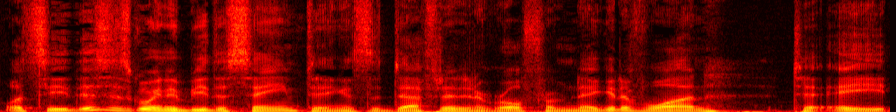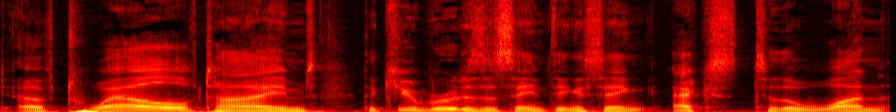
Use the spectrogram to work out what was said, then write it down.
Let's see, this is going to be the same thing as the definite integral from negative 1 to 8 of 12 times, the cube root is the same thing as saying x to the 1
